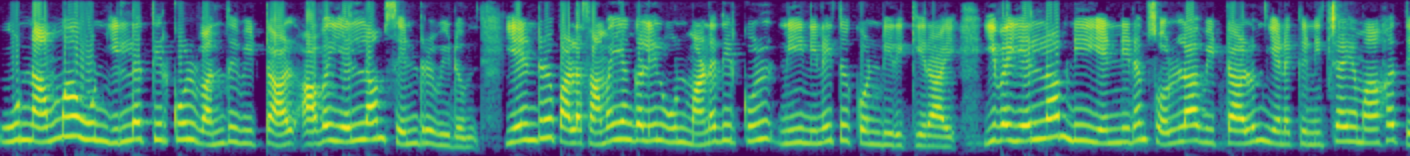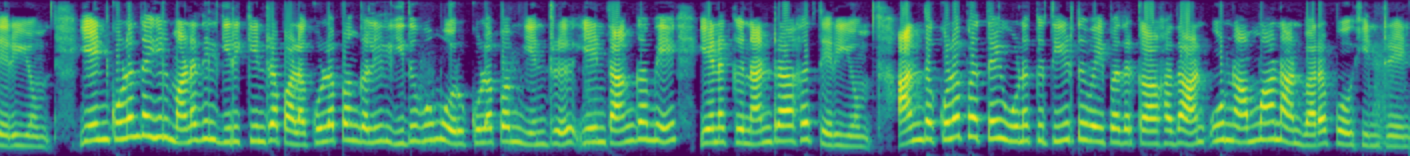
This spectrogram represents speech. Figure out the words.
உன் அம்மா உன் இல்லத்திற்குள் வந்துவிட்டால் அவையெல்லாம் சென்றுவிடும் என்று பல சமயங்களில் உன் மனதிற்குள் நீ நினைத்து கொண்டிருக்கிறாய். இவையெல்லாம் நீ என்னிடம் சொல்லாவிட்டாலும் எனக்கு நிச்சயமாக தெரியும். என் குழந்தையில் மனதில் இருக்கின்ற பல குழப்பங்களில் இதுவும் ஒரு குழப்பம் என்று என் தங்கமே எனக்கு நன்றாக தெரியும். அந்த குழப்பத்தை உனக்கு தீர்த்து வைப்பதற்காக தான் உன் அம்மா நான் வரப்போகின்றேன்.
